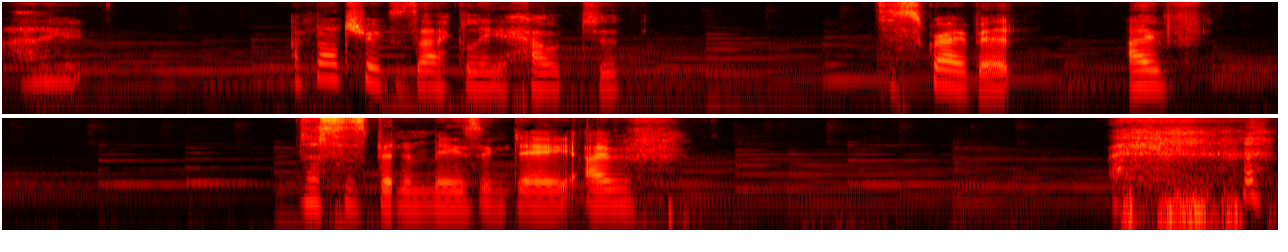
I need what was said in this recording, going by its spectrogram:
I. I'm not sure exactly how to describe it. I've. This has been an amazing day. I've.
